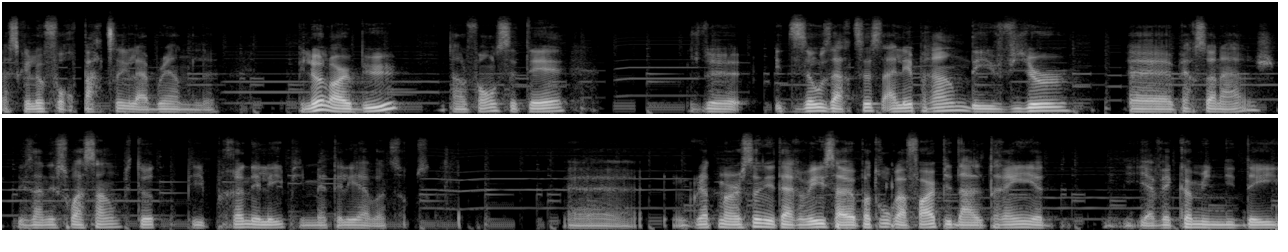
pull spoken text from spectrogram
Parce que là, il faut repartir la brand. Là. Puis là, leur but, dans le fond, c'était. Ils disaient aux artistes, allez prendre des vieux euh, personnages des années 60 puis tout, puis prenez-les puis mettez-les à votre sauce. Euh, Grant Morrison est arrivé, il savait pas trop quoi faire, puis dans le train, il a- il y avait comme une idée,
